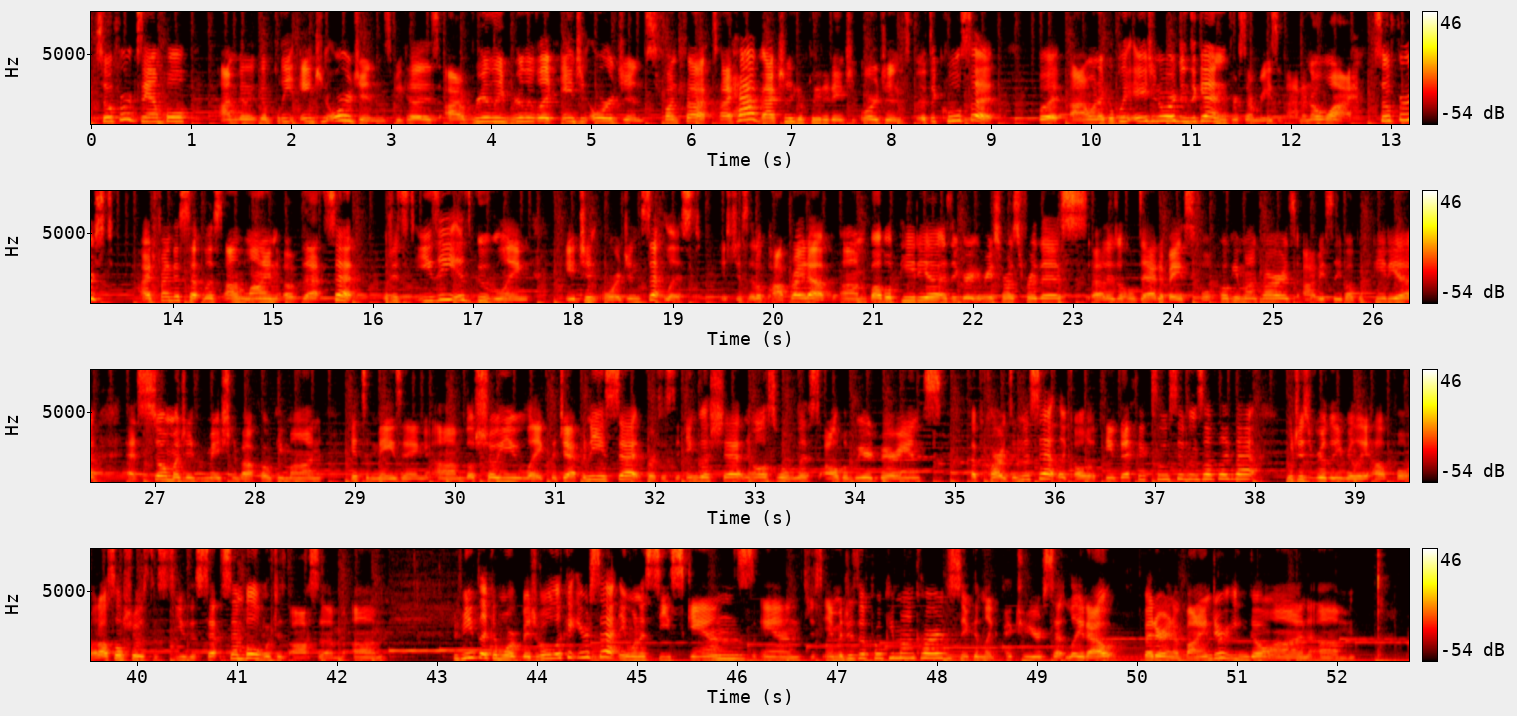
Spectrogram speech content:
So for example, I'm going to complete Ancient Origins because I really, really like Ancient Origins. Fun fact, I have actually completed Ancient Origins. It's a cool set, but I want to complete Ancient Origins again for some reason. I don't know why. So first, I'd find a set list online of that set, which is as easy as Googling Ancient Origin set list. It's just, it'll pop right up. Um, Bulbapedia is a great resource for this. Uh, there's a whole database full of Pokemon cards. Obviously, Bulbapedia has so much information about Pokemon. It's amazing. Um, they'll show you like the Japanese set versus the English set, and also will list all the weird variants of cards in the set, like all the theme deck exclusives and stuff like that, which is really, really helpful. It also shows you the set symbol, which is awesome. Um, if you need like a more visual look at your set and you want to see scans and just images of Pokemon cards so you can like picture your set laid out better in a binder, you can go on um,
